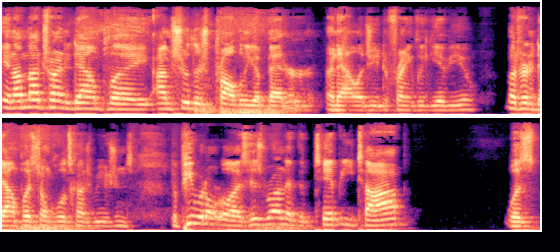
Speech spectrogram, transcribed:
and I'm not trying to downplay. I'm sure there's probably a better analogy to frankly give you. I'm not trying to downplay Stone Cold's contributions, but people don't realize his run at the tippy top was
